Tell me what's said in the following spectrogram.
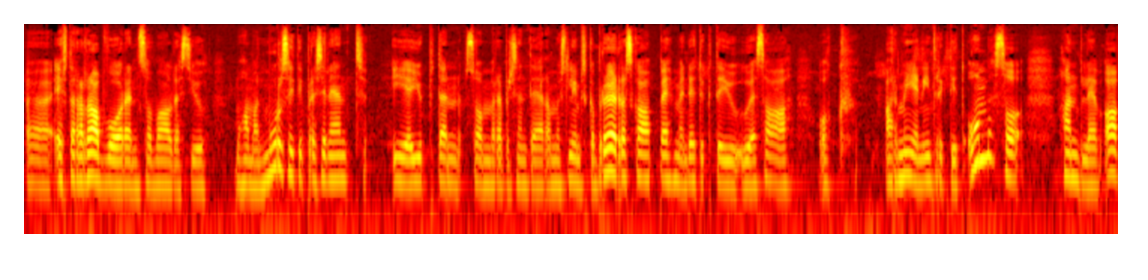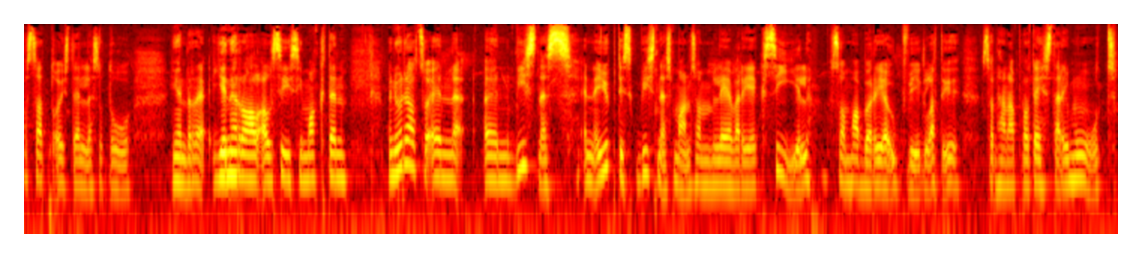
eh, efter arabvåren så valdes ju Mohammad Mursi till president i Egypten som representerar Muslimska brödraskapet, men det tyckte ju USA och armén inte riktigt om, så han blev avsatt och istället så tog general al-Sisi makten. Men nu är det alltså en, en, business, en egyptisk businessman som lever i exil som har börjat uppvigla till sådana här protester emot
